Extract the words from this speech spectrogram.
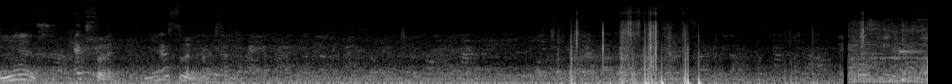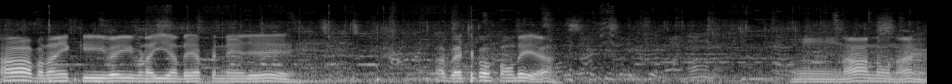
yes excellent, excellent person. ਆ ਪਤਾ ਨਹੀਂ ਕੀ ਬਈ ਬਣਾਈ ਜਾਂਦੇ ਆ ਪਿੰਨੇ ਜੇ ਆ ਵਿੱਚ ਕੁਛ ਪਾਉਂਦੇ ਆ ਹੂੰ ਨਾ ਨੂੰ ਨਾ ਹੈ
